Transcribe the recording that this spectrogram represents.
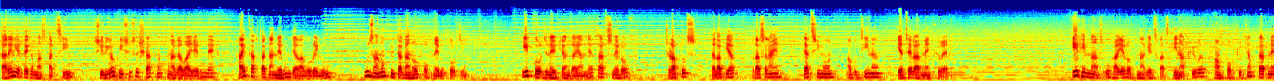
Կարեն Եփեգը մասնակցի Սիրիով Հիսուսը շատ մտ բնակավայրերում մեջ հայ քաղաքականներուն տեղավորելու ու զանոնք նյութականով օգնելու գործին։ Իր կոորդինացիան գայաններ դարձնելով Ջրապլուս, Թելապիա, Ռասելայն, Տերսիմոն, Աբուտինա եւ Թել Արմեն քյուրերը։ Իր հիմնած ու հայերով բնագեցված դինակյուը ամբողջությամբ դառնե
